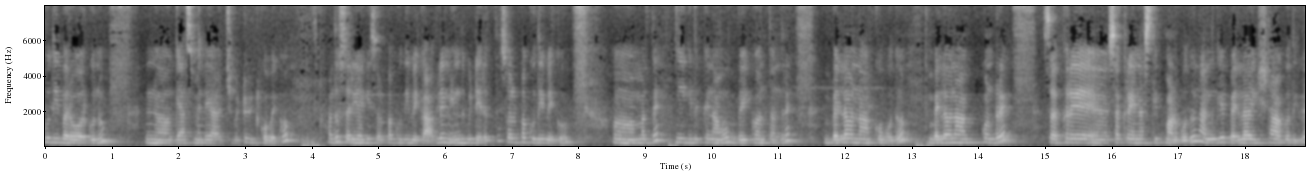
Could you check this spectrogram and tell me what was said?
ಕುದಿ ಬರೋವರೆಗೂ ಗ್ಯಾಸ್ ಮೇಲೆ ಹಚ್ಚಿಬಿಟ್ಟು ಇಟ್ಕೋಬೇಕು. ಅದು ಸರಿಯಾಗಿ ಸ್ವಲ್ಪ ಕುದಿಬೇಕು. ಆಗಲೇ ನೆಂದುಬಿಟ್ಟಿರುತ್ತೆ. ಸ್ವಲ್ಪ ಕುದಿಬೇಕು. ಮತ್ತು ಈಗ ಇದಕ್ಕೆ ನಾವು ಬೇಕು ಅಂತಂದರೆ ಬೆಲ್ಲವನ್ನು ಹಾಕ್ಕೋಬೋದು. ಬೆಲ್ಲವನ್ನು ಹಾಕ್ಕೊಂಡ್ರೆ ಸಕ್ಕರೆ, ಸಕ್ಕರೆಯನ್ನು ಸ್ಕಿಪ್ ಮಾಡ್ಬೋದು. ನನಗೆ ಬೆಲ್ಲ ಇಷ್ಟ ಆಗೋದಿಲ್ಲ,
